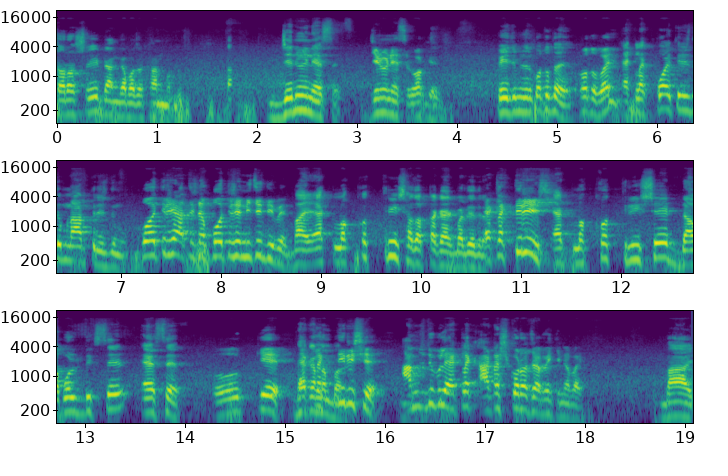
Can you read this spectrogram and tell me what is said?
সরাসরি ডাঙ্গা বাজার খান মতো জেনুইন এসে জেনুইন আছে ওকে পেজ মিটার কত দেয়? কত ভাই? এক লাখ পঁয়ত্রিশ দেবো না আটত্রিশ দেবো পঁয়ত্রিশ আটত্রিশ না পঁয়ত্রিশের নিচে দিবেন। ভাই এক লক্ষ ত্রিশ হাজার টাকা একবার দিয়ে দেবেন এক লাখ তিরিশ? এক লক্ষ ত্রিশে ডাবল ডিক্সের এস এফ ওকে এক লাখ তিরিশে? আমি যদি বলি এক লাখ আঠাশ করা যাবে কিনা ভাই? ভাই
